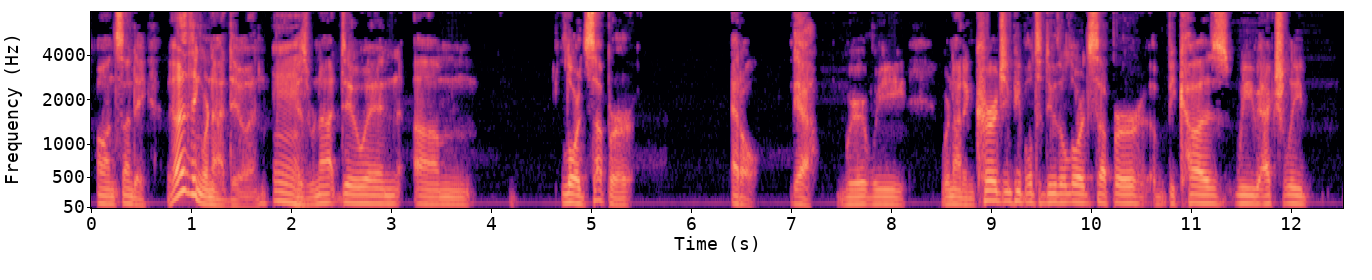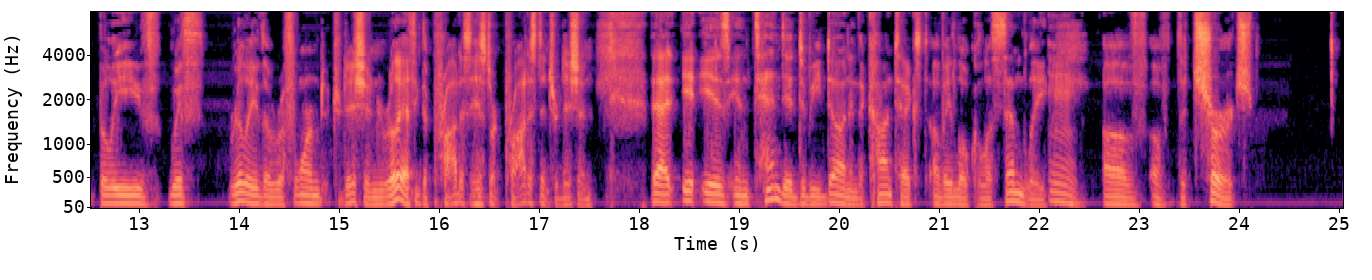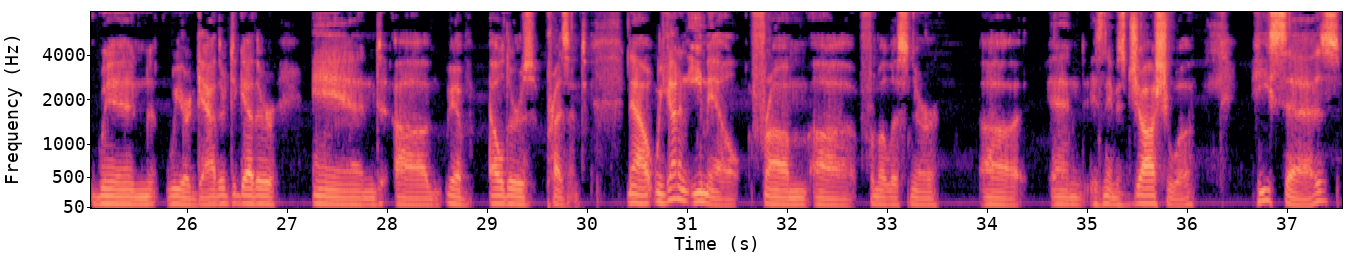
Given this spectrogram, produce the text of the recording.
on Sunday. The other thing we're not doing Mm. is we're not doing um, Lord's Supper at all Yeah. we're we we're not encouraging people to do the Lord's Supper because we actually believe with really the Reformed tradition, really I think the Protestant historic Protestant tradition, that it is intended to be done in the context of a local assembly Mm. of of the church when we are gathered together and uh, we have elders present. Now we got an email from uh, from a listener, uh, and his name is Joshua. He says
